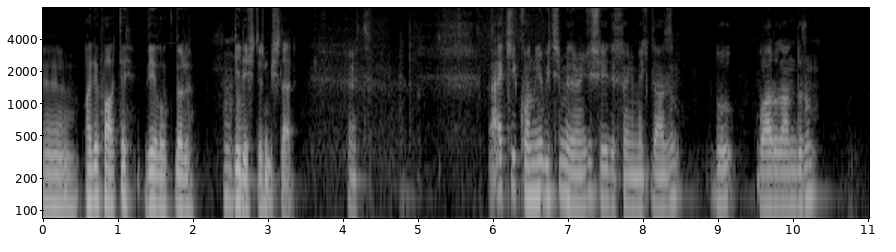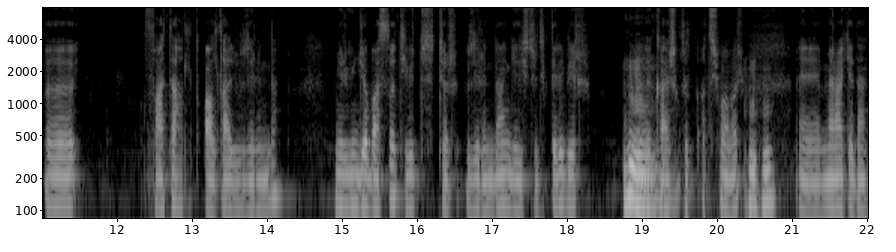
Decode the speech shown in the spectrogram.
e, Ali Fatih diyalogları Hı hı. geliştirmişler. Evet. Belki konuyu bitirmeden önce şeyi de söylemek lazım. Bu var olan durum e, Fatih Altaylı üzerinden. Mirgün Cebas'la Twitter üzerinden geliştirdikleri bir e, karşılıklı atışma var. E, merak eden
